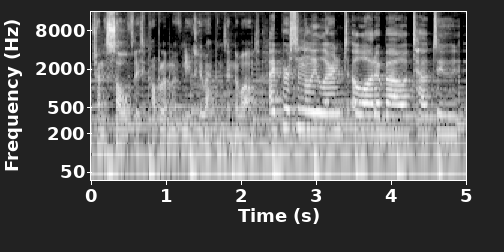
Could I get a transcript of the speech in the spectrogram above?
trying to solve this problem of nuclear weapons in the world. I personally learned a lot about how to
